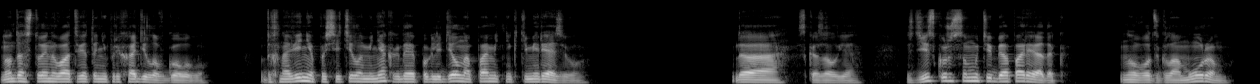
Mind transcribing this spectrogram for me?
но достойного ответа не приходило в голову. Вдохновение посетило меня, когда я поглядел на памятник Тимирязеву. «Да», — сказал я, с дискурсом у тебя порядок. Но вот с гламуром...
